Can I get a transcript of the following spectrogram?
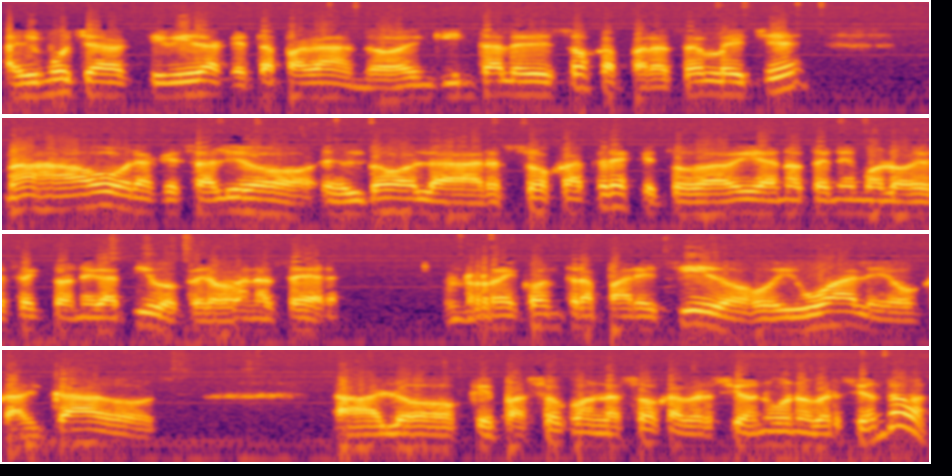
hay mucha actividad que está pagando en quintales de soja para hacer leche más ahora que salió el dólar soja 3, que todavía no tenemos los efectos negativos, pero van a ser recontraparecidos o iguales o calcados a lo que pasó con la soja versión 1, versión 2.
